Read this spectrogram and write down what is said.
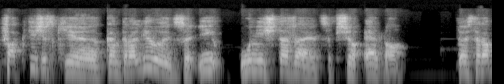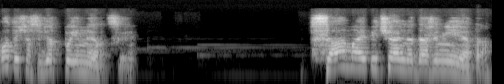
фактически контролируется и уничтожается все это. То есть работа сейчас идет по инерции. Самое печальное даже не это.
